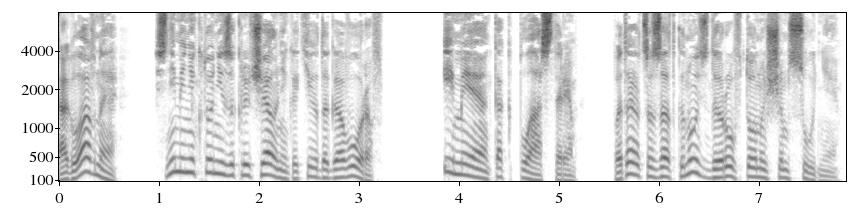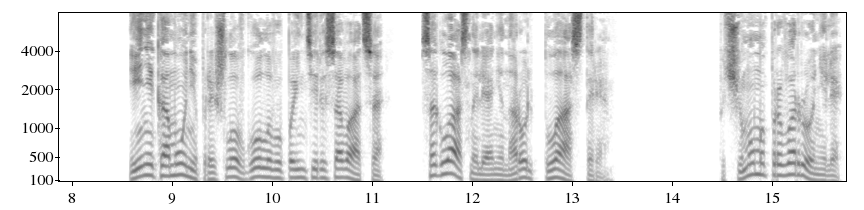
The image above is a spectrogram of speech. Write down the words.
А главное, с ними никто не заключал никаких договоров, ими, как пластырем, пытаются заткнуть дыру в тонущем судне. И никому не пришло в голову поинтересоваться, согласны ли они на роль пластыря. Почему мы проворонили?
